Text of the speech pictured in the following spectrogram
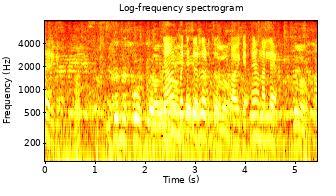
വലുതായിട്ടായിരിക്കും ഞാൻ മറ്റേ ചെറുതെടുത്തു ഭാവിക്കാം ഏ നല്ല. ആ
